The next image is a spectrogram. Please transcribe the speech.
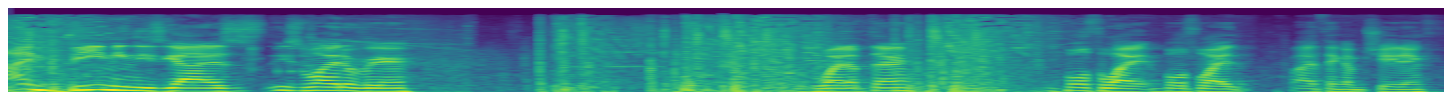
I'm beaming these guys. He's white over here. He's white up there. Both white, both white. I think I'm cheating.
